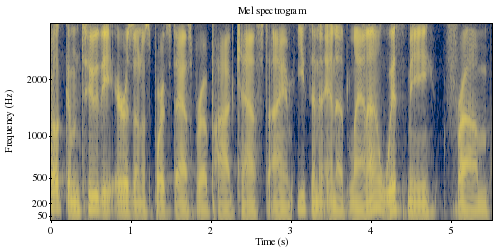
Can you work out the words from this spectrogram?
Welcome to the Arizona Sports Diaspora podcast. I am Ethan in Atlanta. With me from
